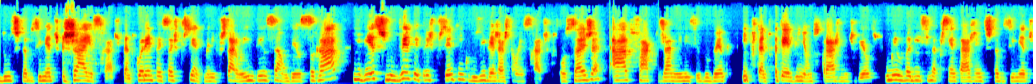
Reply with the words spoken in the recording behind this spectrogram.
dos estabelecimentos já encerrados. Portanto, 46% manifestaram a intenção de encerrar e desses 93% inclusive já estão encerrados. Ou seja, há de facto já no início de novembro e portanto até vinham de trás muitos deles uma elevadíssima percentagem de estabelecimentos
